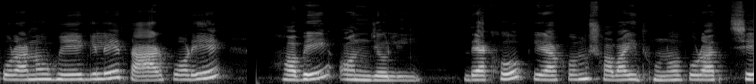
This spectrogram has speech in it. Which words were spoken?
পোড়ানো হয়ে গেলে তারপরে হবে অঞ্জলি। দেখো কীরকম সবাই ধুনো পোড়াচ্ছে।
